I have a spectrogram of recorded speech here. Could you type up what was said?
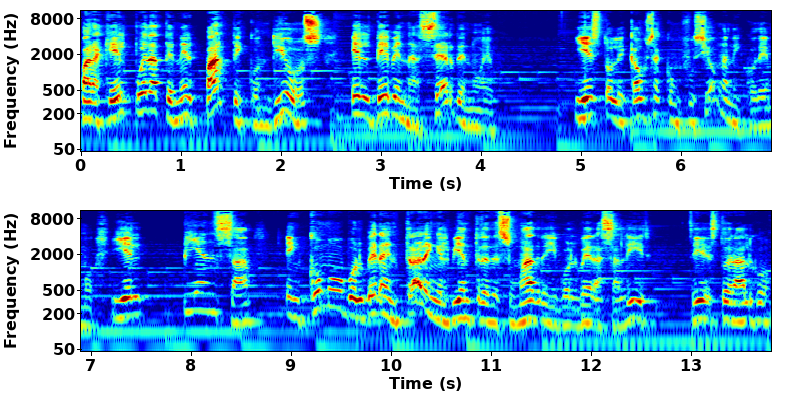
para que él pueda tener parte con Dios, él debe nacer de nuevo. Y esto le causa confusión a Nicodemo y él piensa en cómo volver a entrar en el vientre de su madre y volver a salir. ¿Sí? Esto era algo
